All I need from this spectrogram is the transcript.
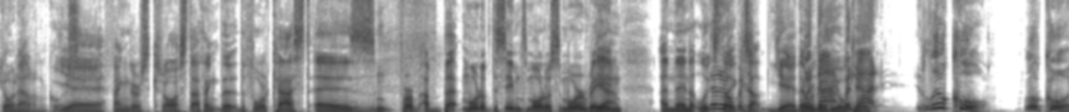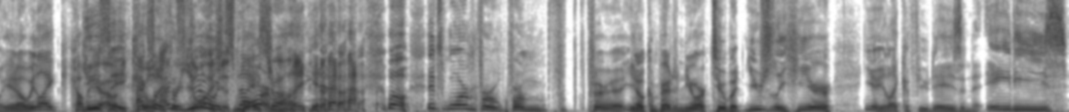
going out on the course. Yeah, fingers crossed. I think the, the forecast is for a bit more of the same tomorrow, some more rain, Yeah. and then it looks Then it like opens up. Yeah, then but we're not, gonna be okay. but not a little cool. A little cool. You know, we like coming You here. say cool. Actually, I'm for you, it's, it's nice. Probably. Yeah. well, it's warm for from for, for you know compared to New York too. But usually here, you know, you like a few days in the 80s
